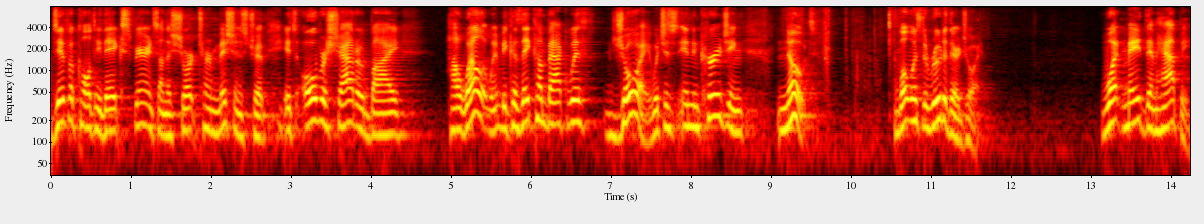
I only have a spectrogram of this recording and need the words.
difficulty they experienced on the short term missions trip, it's overshadowed by how well it went because they come back with joy, which is an encouraging note. What was the root of their joy? What made them happy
